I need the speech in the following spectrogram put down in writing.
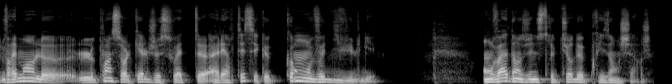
vraiment, le, le point sur lequel je souhaite alerter, c'est que quand on veut divulguer, on va dans une structure de prise en charge.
